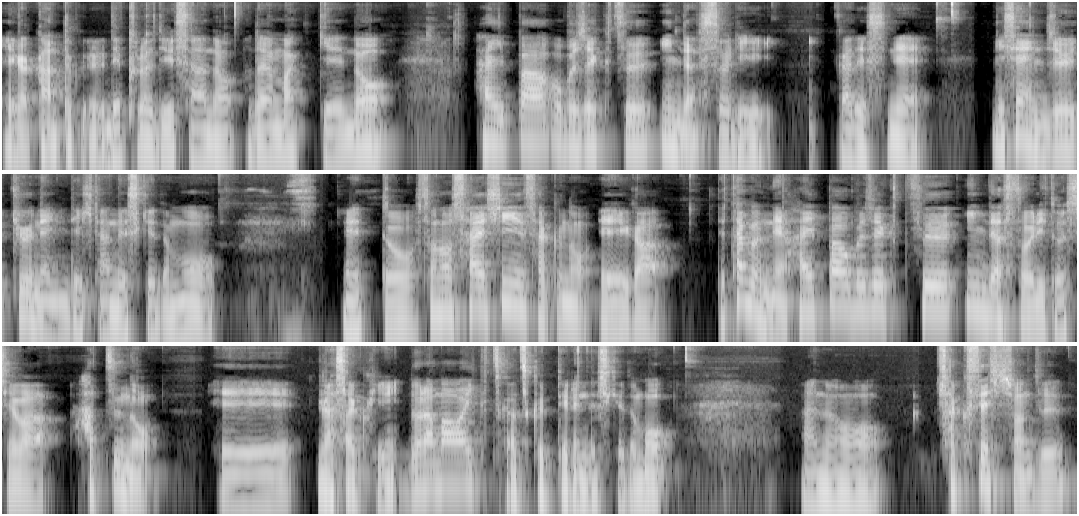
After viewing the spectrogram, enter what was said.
イ、映画監督でプロデューサーのアダム・マッケイの Hyperobject Industries がですね、2019年にできたんですけども、えっと、その最新作の映画、で、多分ね、 Hyperobject Industries としては初の映画作品、ドラマはいくつか作ってるんですけども、あの、 Successions、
